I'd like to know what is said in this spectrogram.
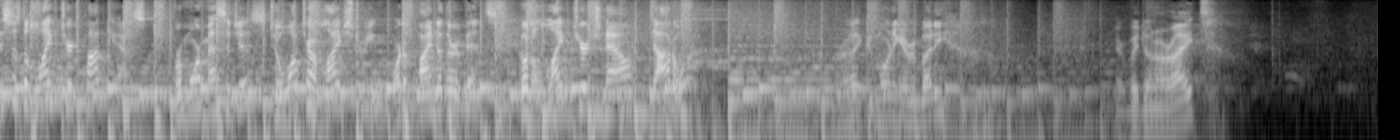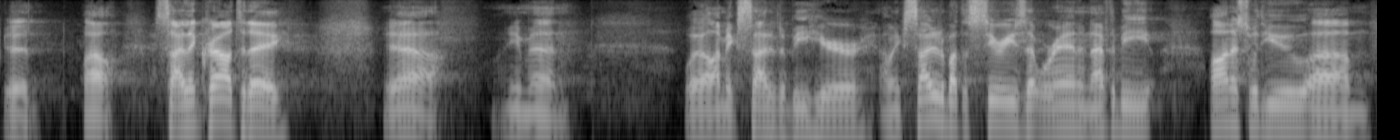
This is the Life Church Podcast. For more messages, to watch our live stream, or to find other events, go to lifechurchnow.org. All right, good morning, everybody. Everybody doing all right? Good. Wow. Silent crowd today. Yeah. Amen. Well, I'm excited to be here. I'm excited about the series that we're in, and I have to be honest with you. Um,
